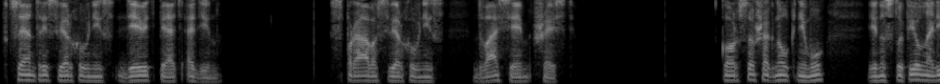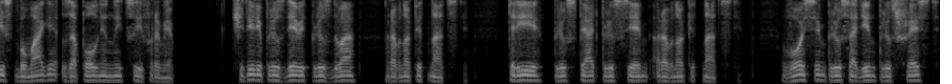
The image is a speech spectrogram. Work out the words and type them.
В центре сверху вниз девять, пять, один. Справа сверху вниз два, семь, шесть. Корсо шагнул к нему и наступил на лист бумаги, заполненный цифрами. Четыре плюс девять плюс два равно пятнадцати. Три плюс пять плюс семь равно пятнадцати. Восемь плюс один плюс шесть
